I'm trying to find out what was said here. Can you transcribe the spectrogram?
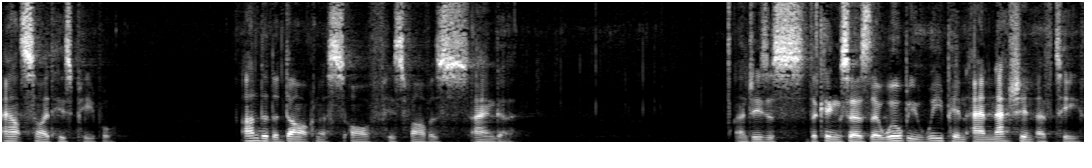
outside his people, under the darkness of his father's anger. And Jesus, the king, says, There will be weeping and gnashing of teeth.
